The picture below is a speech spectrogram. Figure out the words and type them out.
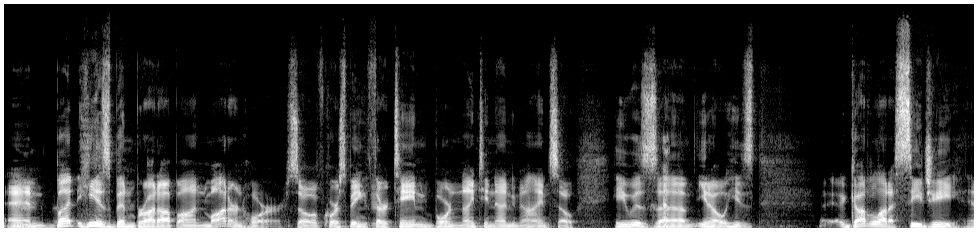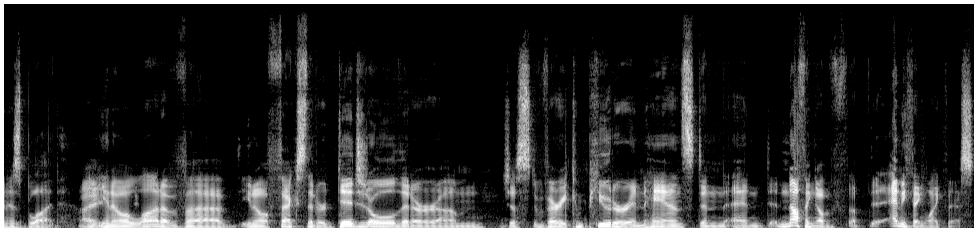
And but he has been brought up on modern horror. So of course, being 13, born in 1999, so he was, uh, you know, he's got a lot of CG in his blood. Uh, Right. you know, a lot of uh, you know effects that are digital, that are um, just very computer enhanced, and and nothing of anything like this.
